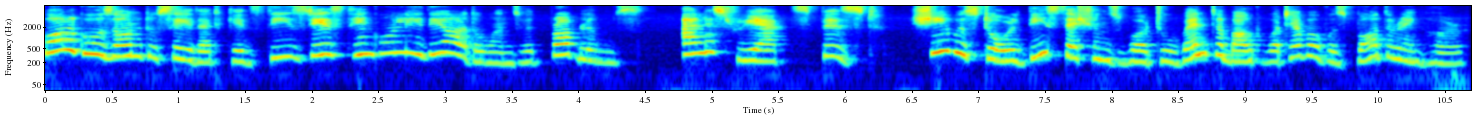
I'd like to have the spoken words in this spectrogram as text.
Paul goes on to say that kids these days think only they are the ones with problems. Alice reacts pissed. She was told these sessions were to vent about whatever was bothering her.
